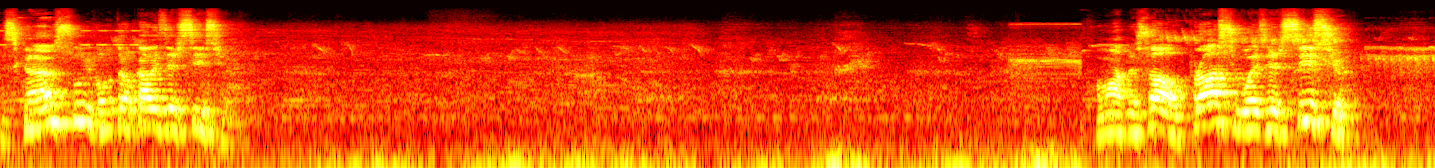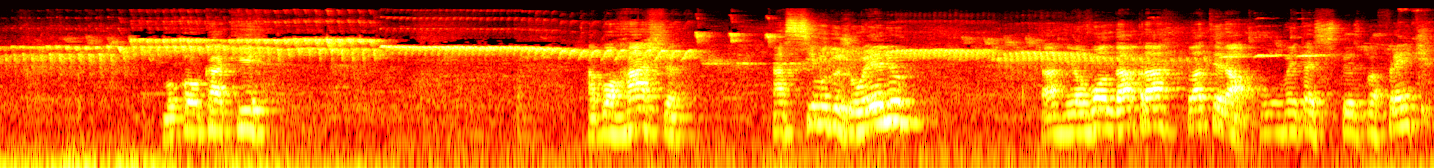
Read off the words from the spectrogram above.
Descanso e vamos trocar o exercício. Vamos lá, pessoal. Próximo exercício. Vou colocar aqui a borracha acima do joelho. Tá? E eu vou andar para lateral. Vamos aumentar esse peso para frente.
